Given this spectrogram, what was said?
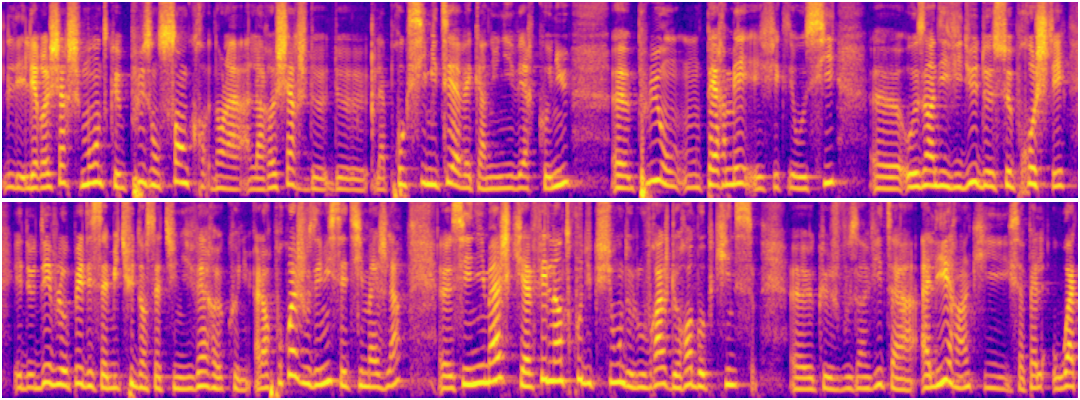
les, recherches montrent que plus on s'ancre dans la, recherche de, la proximité avec un univers connu, euh, plus on, permet effectivement aussi euh, aux individus de se projeter et de développer des habitudes dans cet univers connu. Alors pourquoi je vous ai mis cette image-là? C'est une image qui a fait l'introduction de l'ouvrage de Rob Hopkins que je vous invite à, lire, hein, qui s'appelle What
